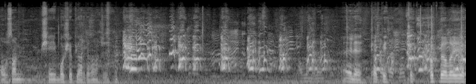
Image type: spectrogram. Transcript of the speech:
Oğuzhan bir şey boş yapıyor arkadan. Öyle çok bir çok, çok bir olayı yok.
